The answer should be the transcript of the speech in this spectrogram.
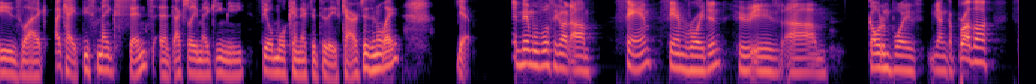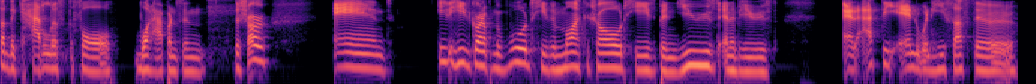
is like okay, this makes sense, and it's actually making me feel more connected to these characters in a way. Yeah, And then we've also got um Sam, Sam Riordan, who is um Golden Boy's younger brother, sort of the catalyst for what happens in the show. And he he's grown up in the woods, he's been mind controlled, he's been used and abused. And at the end, when he starts to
